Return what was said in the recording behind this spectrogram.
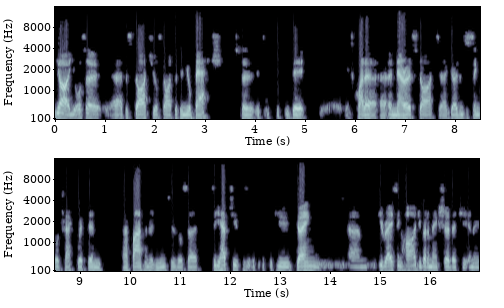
yeah, you also uh, at the start you'll start within your batch. So it's it's, it's, it's quite a, a, narrow start. Uh, goes into single track within uh, 500 meters or so. So you have to, if, if you're going, um, if you're racing hard, you've got to make sure that you're in a,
